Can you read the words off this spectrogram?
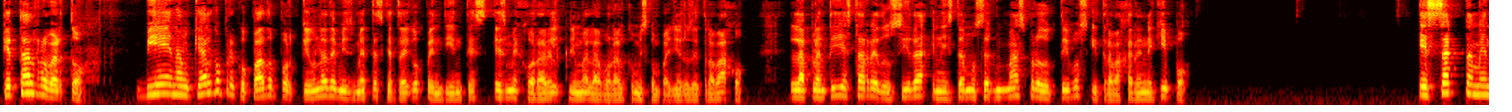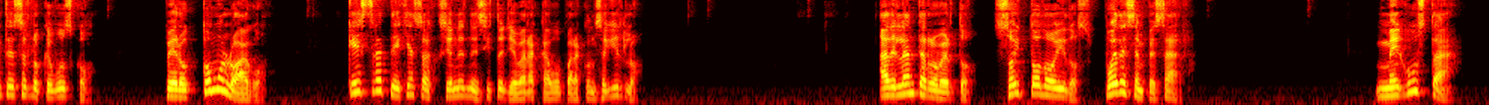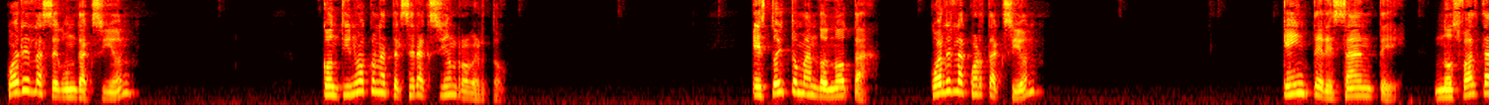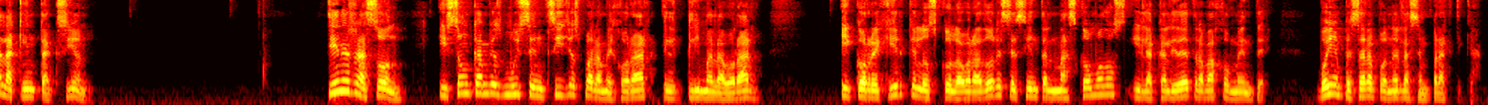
¿Qué tal, Roberto? Bien, aunque algo preocupado porque una de mis metas que traigo pendientes es mejorar el clima laboral con mis compañeros de trabajo. La plantilla está reducida y necesitamos ser más productivos y trabajar en equipo. Exactamente eso es lo que busco. Pero, ¿cómo lo hago? ¿Qué estrategias o acciones necesito llevar a cabo para conseguirlo? Adelante, Roberto. Soy todo oídos. Puedes empezar. Me gusta. ¿Cuál es la segunda acción? Continúa con la tercera acción, Roberto. Estoy tomando nota. ¿Cuál es la cuarta acción? Qué interesante. Nos falta la quinta acción. Tienes razón, y son cambios muy sencillos para mejorar el clima laboral y corregir que los colaboradores se sientan más cómodos y la calidad de trabajo aumente. Voy a empezar a ponerlas en práctica.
